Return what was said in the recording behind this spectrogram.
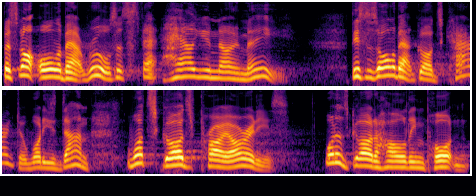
But it's not all about rules, it's about how you know me. This is all about God's character, what He's done. What's God's priorities? What does God hold important?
